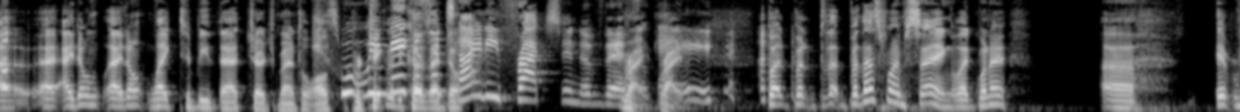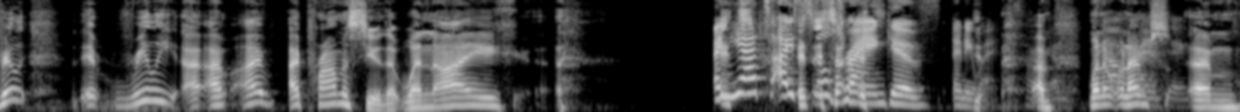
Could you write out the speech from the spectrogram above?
uh, I don't. I don't like to be that judgmental. Also, what particularly we make because is a tiny fraction of this. Right, okay? right. but but but that's what I'm saying. Like when I, uh, it really it really I, I i promise you that when i and yet i still it's, try and give anyway. Sorry, um, when, when i'm um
